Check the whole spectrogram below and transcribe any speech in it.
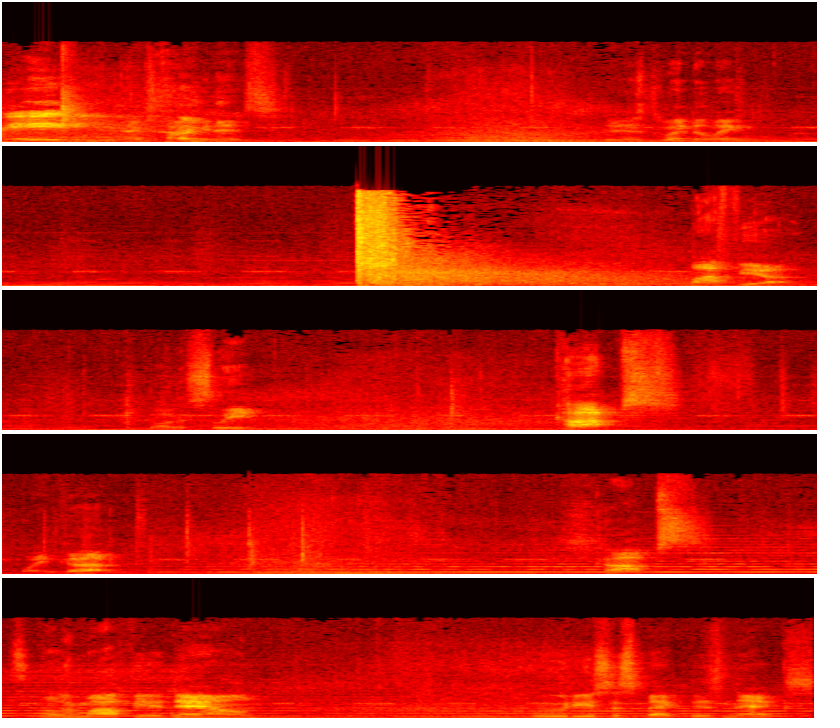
baby. Next target is. It is dwindling. Mafia, go to sleep. Cops, wake up. Cops, another Mafia down. Who do you suspect is next?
